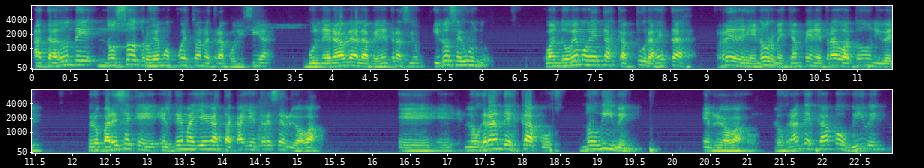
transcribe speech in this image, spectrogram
hasta dónde nosotros hemos puesto a nuestra policía vulnerable a la penetración. Y lo segundo, cuando vemos estas capturas, estas redes enormes que han penetrado a todo nivel, pero parece que el tema llega hasta calle 13 Río Abajo. Eh, eh, los grandes capos no viven en Río Abajo. Los grandes capos viven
